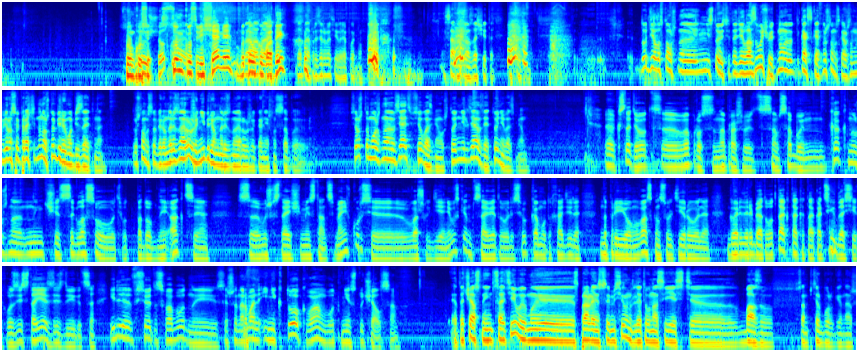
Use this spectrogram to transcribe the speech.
Сумку, Ну, с, сумку с вещами, бутылку воды. Да-да, презервативы, я понял. Самая главная защита. Ну, дело в том, что не стоит это дело озвучивать. Ну, как сказать, ну что мы скажем, что мы берем свой оперативный нож, ну берем обязательно. Ну что мы с берем? Нарезное оружие, не берем нарезное оружие, конечно, с собой. Все, что можно взять, все возьмем. Что нельзя взять, то не возьмем. Э, Кстати, вот э, вопрос напрашивается сам собой. Как нужно нынче согласовывать вот подобные акции с вышестоящими инстанциями? Они в курсе э, ваших деяний? Вы с кем-то советовались? Вы к кому-то ходили на прием, вас консультировали? Говорили, ребята, вот так, так и так, от сих до сих, вот здесь стоять, здесь двигаться? Или все это свободно и совершенно нормально, и никто к вам вот не стучался? Это частные инициативы, мы справляемся своими силами. Для этого у нас есть э, база в Санкт-Петербурге, наш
